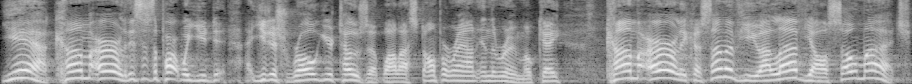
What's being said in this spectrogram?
Yeah, come early. This is the part where you, you just roll your toes up while I stomp around in the room, okay? Come early, because some of you, I love y'all so much.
